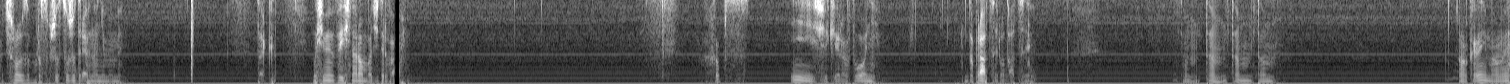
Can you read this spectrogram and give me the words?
Chociaż może po prostu przez to, że drewna nie mamy. Tak. Musimy wyjść narąbać drwa. Hops. I siekiera w dłoni. Do pracy, rodacy. Tam, tam, tam, tam. Okej, mamy.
